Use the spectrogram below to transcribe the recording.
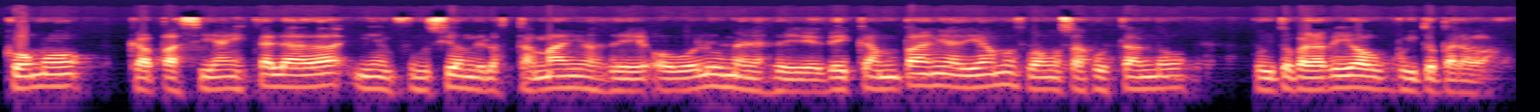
como capacidad instalada y en función de los tamaños de, o volúmenes de, de campaña, digamos, vamos ajustando un poquito para arriba o un poquito para abajo.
